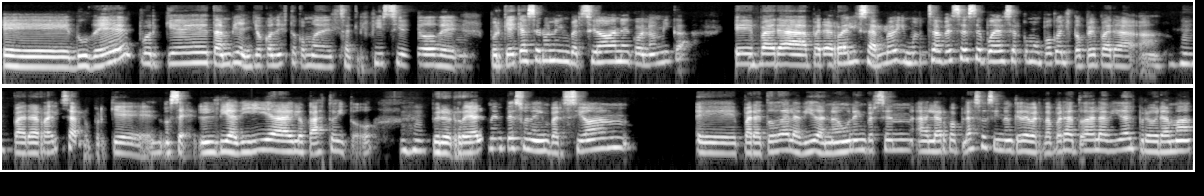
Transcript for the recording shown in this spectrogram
eh, dudé porque también yo con esto como del sacrificio, de, Mm, porque hay que hacer una inversión económica eh, para, para realizarlo y muchas veces se puede hacer como un poco el tope para, para realizarlo, porque, no sé, el día a día y los gastos y todo, pero realmente es una inversión eh, para toda la vida, no es una inversión a largo plazo, sino que de verdad para toda la vida el programa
